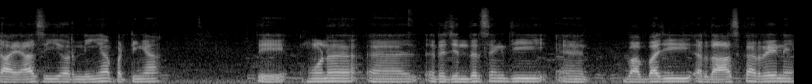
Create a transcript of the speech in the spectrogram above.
ਢਾਇਆ ਸੀ ਔਰ ਨੀਹਾਂ ਪੱਟੀਆਂ। ਤੇ ਹੁਣ ਰਜਿੰਦਰ ਸਿੰਘ ਜੀ ਬਾਬਾ ਜੀ ਅਰਦਾਸ ਕਰ ਰਹੇ ਨੇ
